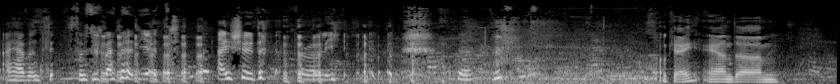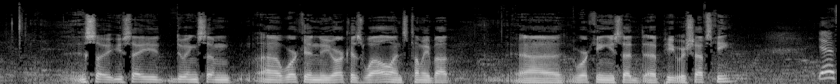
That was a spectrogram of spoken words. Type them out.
I haven't thought about that yet. I should probably. Okay, and um, so you say you're doing some uh, work in New York as well, and tell me about uh, working. You said uh, Pete Rushefsky. Yes,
